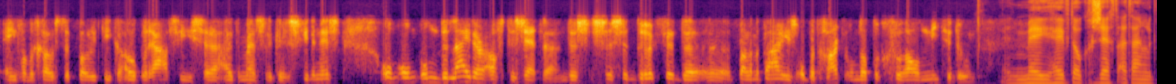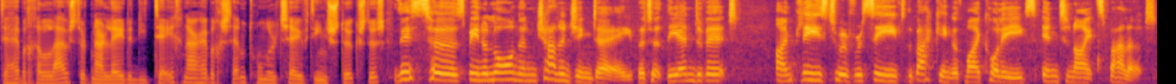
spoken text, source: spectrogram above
een van de grootste politieke operaties uit de menselijke geschiedenis, om, om, om de leider af te zetten. Dus ze, ze drukte de parlementariërs op het hart om dat toch vooral niet te doen. En May heeft ook gezegd uiteindelijk te hebben geluisterd naar leden die tegen haar hebben gestemd, 117 stuks This has been a long and challenging day, but at the end of it, I'm pleased to have received the backing of my colleagues in tonight's ballot.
